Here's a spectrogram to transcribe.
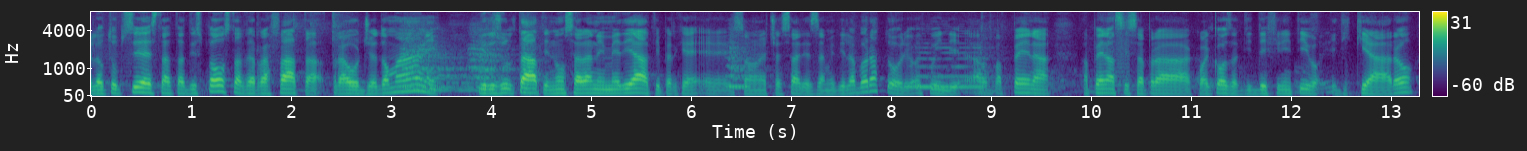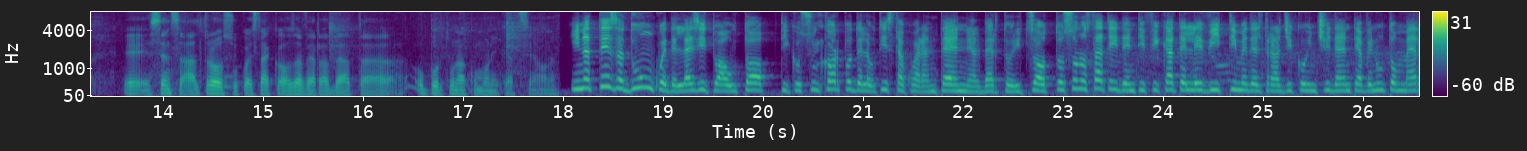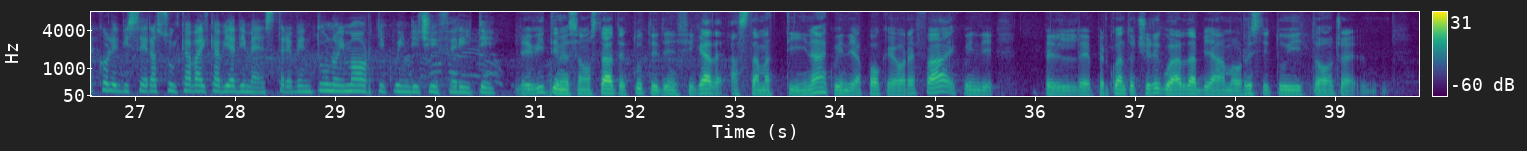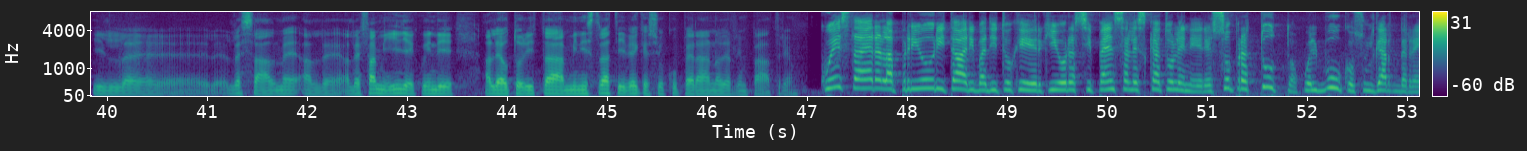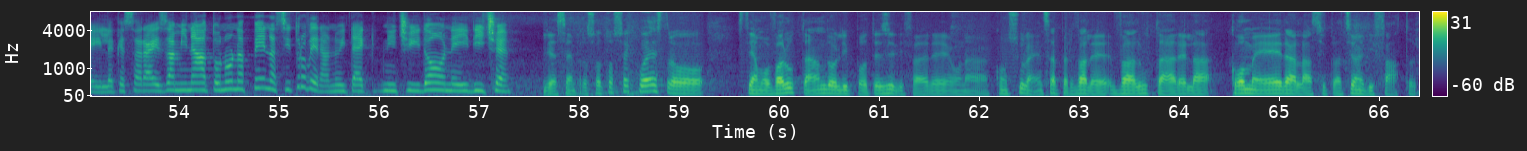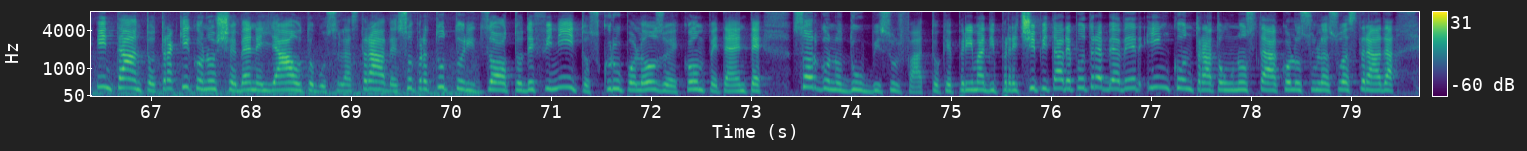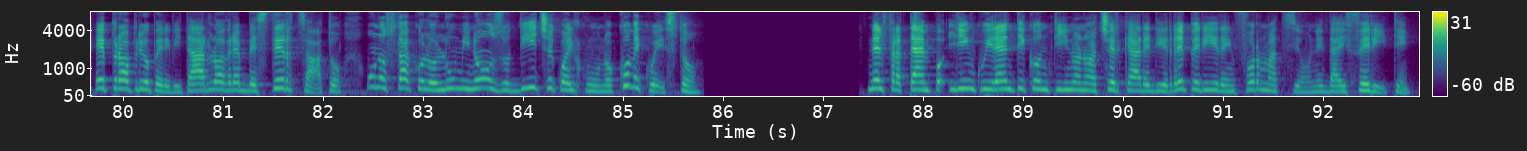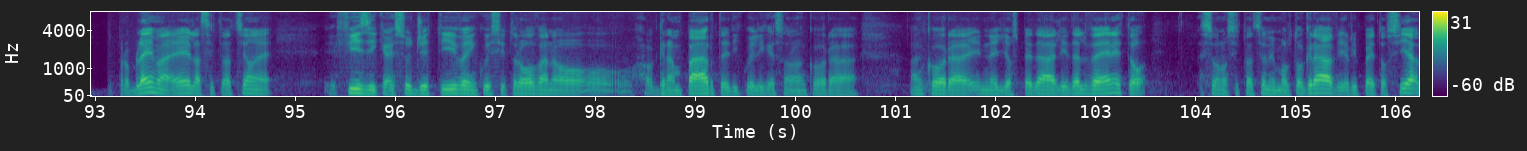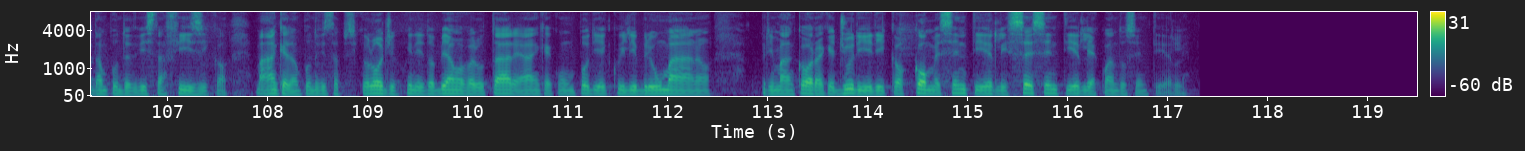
L'autopsia è stata disposta, verrà fatta tra oggi e domani, i risultati non saranno immediati perché eh, sono necessari esami di laboratorio e quindi appena, appena si saprà qualcosa di definitivo e di chiaro e senz'altro su questa cosa verrà data opportuna comunicazione. In attesa dunque dell'esito autoptico sul corpo dell'autista quarantenne Alberto Rizzotto sono state identificate le vittime del tragico incidente avvenuto mercoledì sera sul cavalcavia di Mestre, 21 i morti, 15 i feriti. Le vittime sono state tutte identificate a stamattina, quindi a poche ore fa e quindi per, per quanto ci riguarda abbiamo restituito, cioè, il, le salme alle, alle famiglie e quindi alle autorità amministrative che si occuperanno del rimpatrio. Questa era la priorità, ribadito Kerchi, ora si pensa alle scatole nere, soprattutto a quel buco sul guardrail che sarà esaminato non appena si troveranno i tecnici idonei, dice. È sempre sotto sequestro, stiamo valutando l'ipotesi di fare una consulenza per valutare la, come era la situazione di fatto. Intanto, tra chi conosce bene gli autobus, la strada e soprattutto Rizzotto, definito scrupoloso e competente, sorgono dubbi sul fatto che prima di precipitare potrebbe aver incontrato un ostacolo sulla sua strada e proprio per evitarlo avrebbe sterzato. Un ostacolo luminoso, dice qualcuno, come questo. Nel frattempo gli inquirenti continuano a cercare di reperire informazioni dai feriti. Il problema è la situazione fisica e soggettiva in cui si trovano gran parte di quelli che sono ancora, ancora negli ospedali del Veneto sono situazioni molto gravi, ripeto, sia da un punto di vista fisico ma anche da un punto di vista psicologico, quindi dobbiamo valutare anche con un po' di equilibrio umano, prima ancora che giuridico, come sentirli, se sentirli e quando sentirli.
